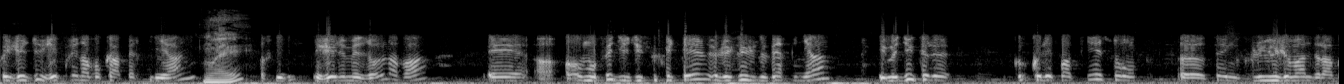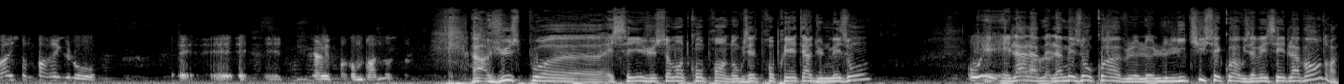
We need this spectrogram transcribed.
que j'ai pris un avocat à Perpignan. Ouais. Parce que j'ai une maison là-bas. Et euh, on me fait des difficultés. Le juge de Perpignan, il me dit que, le, que, les papiers sont. Euh, le jugement de là-bas, ils sont pas réglo. Et, et, n'arrive pas à comprendre. Alors, juste pour euh, essayer justement de comprendre, donc vous êtes propriétaire d'une maison Oui. Et, là, la, maison, quoi le, le, litige, c'est quoi? Vous avez essayé de la vendre?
